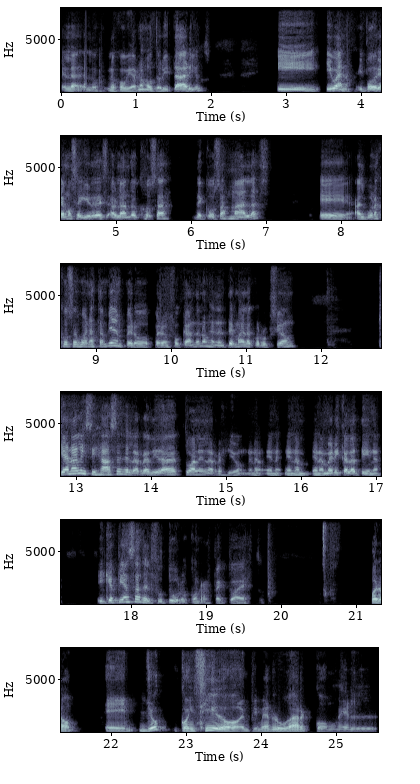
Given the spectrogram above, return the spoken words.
los, gobiernos autoritarios. Y, bueno, y podríamos seguir hablando de cosas, de cosas malas, eh, algunas cosas buenas también, pero, pero enfocándonos en el tema de la corrupción, ¿Qué análisis haces de la realidad actual en la región, en, América Latina? ¿Y qué piensas del futuro con respecto a esto? Bueno, eh, yo coincido en primer lugar con el,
